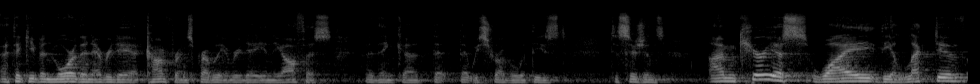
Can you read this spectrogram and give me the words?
I I think even more than every day at conference, probably every day in the office, I think uh, that, that we struggle with these decisions. I'm curious why the elective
